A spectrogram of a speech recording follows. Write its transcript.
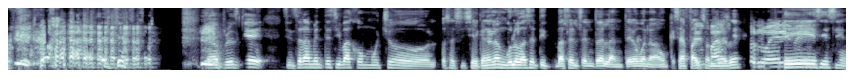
No, pero es que, sinceramente, sí bajó mucho. O sea, si, si el Canelo Angulo va a ser, va a ser el centro delantero, bueno, aunque sea falso falso 9. nueve. Sí, sí, sí.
